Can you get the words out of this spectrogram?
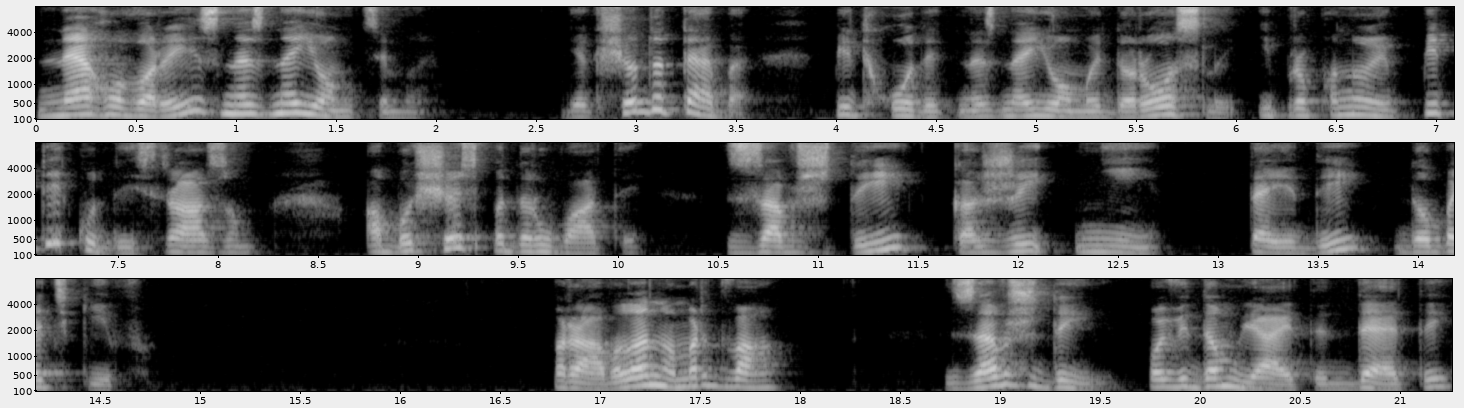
Не говори з незнайомцями. Якщо до тебе підходить незнайомий дорослий і пропонує піти кудись разом або щось подарувати, завжди кажи ні та йди до батьків. Правило номер два. Завжди повідомляйте, де ти.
